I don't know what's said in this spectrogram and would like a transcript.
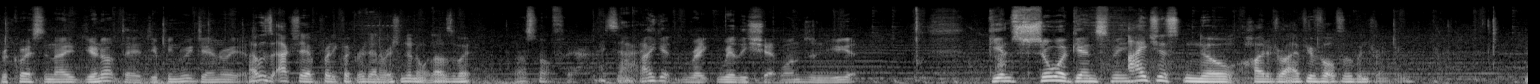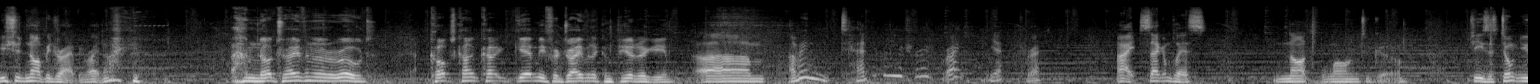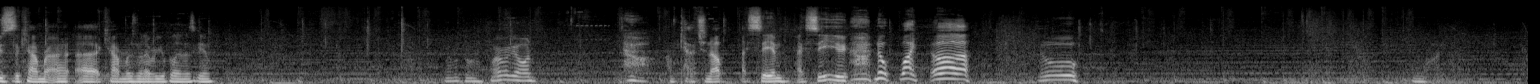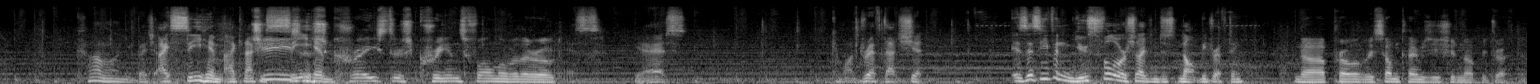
Request denied. You're not dead. You've been regenerated. That was actually a pretty quick regeneration. Don't know what that was about. That's not fair. It's alright. I get right, really shit ones, and you get games so against me. I just know how to drive. You've also been drinking. You should not be driving right now. I'm not driving on the road. Cops can't get me for driving a computer game. um, I mean, technically you're true, right? Yeah, correct. All right, second place. Not long to go. Jesus, don't use the camera uh, cameras whenever you're playing this game. Where are we going? Where are we going? I'm catching up. I see him. I see you. No, why? Ah, no. Come on. Come on, you bitch. I see him. I can actually Jesus see him. Jesus Christ, there's cranes falling over the road. Yes. Yes. Come on, drift that shit. Is this even useful or should I just not be drifting? No, probably sometimes you should not be drifting.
